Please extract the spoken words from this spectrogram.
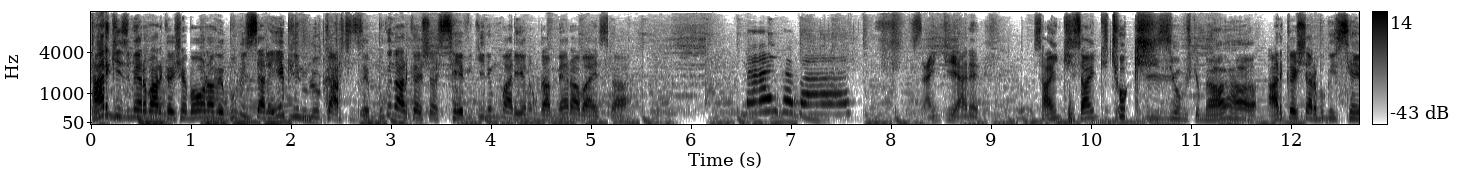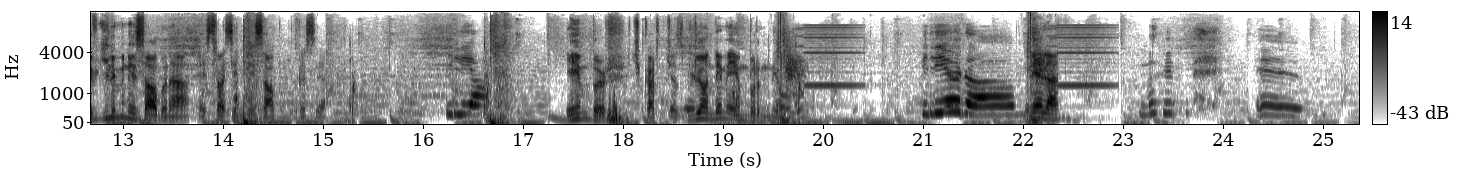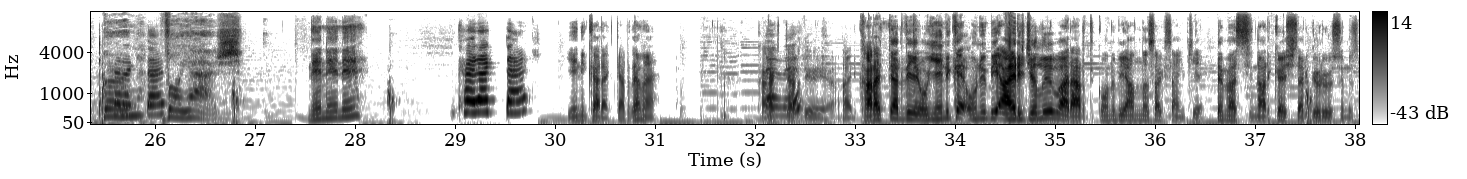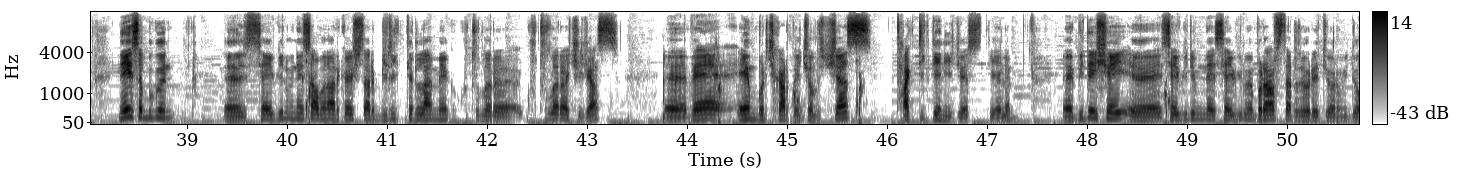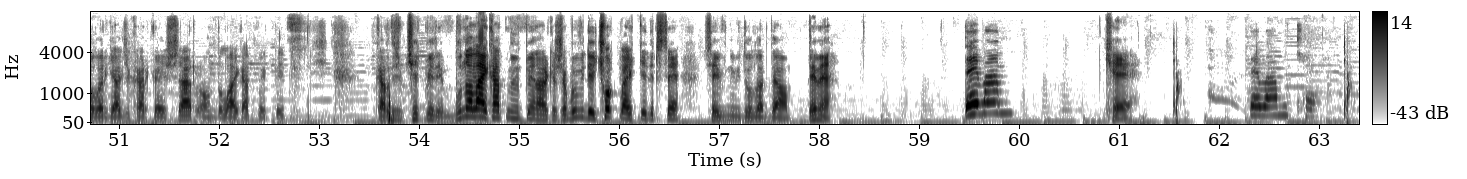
Herkese merhaba arkadaşlar ben Orhan ve bugün sizlerle yepyeni ürün karşınızdayım. Bugün arkadaşlar sevgilim var yanımda. Merhaba Esra. Merhaba. Sanki yani sanki sanki çok kişi izliyormuş gibi. Ha. Arkadaşlar bugün sevgilimin hesabına Esra senin hesabın burası. Biliyorum. Amber çıkartacağız. Biliyorsun değil mi Amber'ın ne olduğunu? Biliyorum. Ne lan? Ee, Burn Karakter. Voyage. Ne ne ne? karakter. Yeni karakter değil mi? Karakter Evet. diyor ya. Hani karakter değil o yeni onu bir ayrıcalığı var artık onu bir anlasak sanki. Demezsin arkadaşlar görüyorsunuz. Neyse bugün e, sevgilimin hesabına arkadaşlar biriktirilen mega kutuları kutuları açacağız. E, ve Amber çıkartmaya çalışacağız. Taktik deneyeceğiz diyelim. E, bir de şey e, sevgilimle sevgilime Brawl Stars öğretiyorum videoları gelecek arkadaşlar. Onu da like atmayı unutmayın. Kardeşim çekmedim. Buna like atmayı unutmayın arkadaşlar. Bu video çok like gelirse sevgilim videoları devam. Değil mi? Devam. K. Devam ke.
